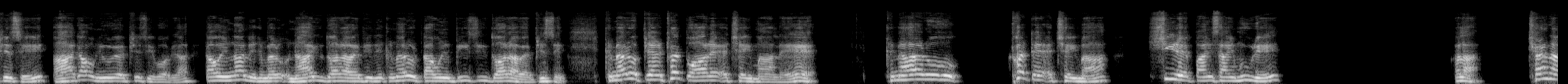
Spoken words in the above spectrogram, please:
ဖြစ်စေဘာကြောင့်မျိုးပဲဖြစ်စေပေါ့ဗျာတာဝန်ကနေခင်ဗျားတို့အနားယူသွားတာပဲဖြစ်စေခင်ဗျားတို့တာဝန်ပြီးစီးသွားတာပဲဖြစ်စေခင်ဗျားတို့ပြန်ထွက်သွားတဲ့အချိန်မှာလည်းခင်ဗျားတို့ထွက်တဲ့အချိန်မှာရှိတဲ့ပိုင်ဆိုင်မှုတွေဟုတ်လားချမ်းသာ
